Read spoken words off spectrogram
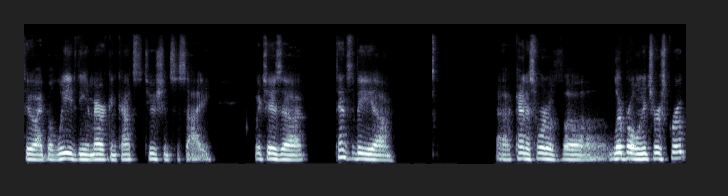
to, I believe, the American Constitution Society, which is uh, tends to be um, uh, kind of sort of uh, liberal interest group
